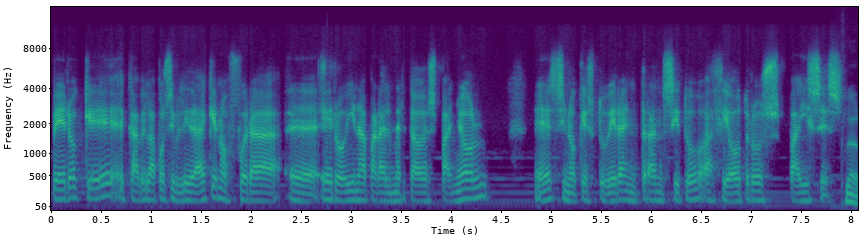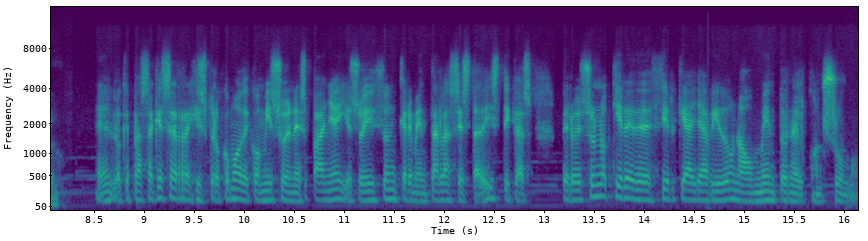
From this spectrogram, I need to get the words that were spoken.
Pero que cabe la posibilidad de que no fuera heroína para el mercado español, sino que estuviera en tránsito hacia otros países. Claro. ¿Eh? Lo que pasa es que se registró como decomiso en España y eso hizo incrementar las estadísticas, pero eso no quiere decir que haya habido un aumento en el consumo.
